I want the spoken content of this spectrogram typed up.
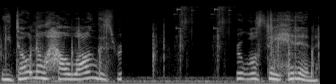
We don't know how long this route will stay hidden.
